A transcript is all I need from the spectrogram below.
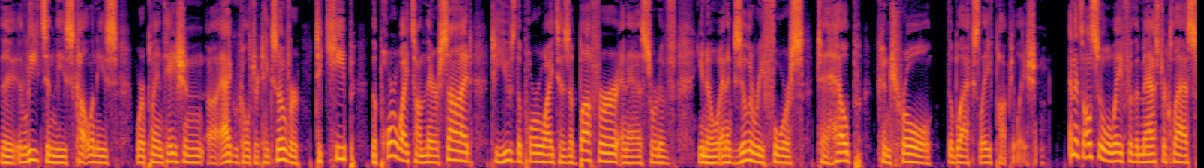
the elites in these colonies where plantation uh, agriculture takes over, to keep the poor whites on their side, to use the poor whites as a buffer and as sort of, you know, an auxiliary force to help control the black slave population. And it's also a way for the master class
